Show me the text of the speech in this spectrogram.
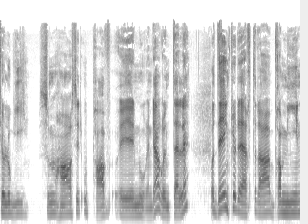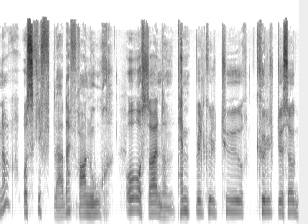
teologi som har sitt opphav i Nord-India, rundt Delhi. Og det inkluderte da braminer og skriftlærde fra nord. Og også en sånn tempelkultur, kultus og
